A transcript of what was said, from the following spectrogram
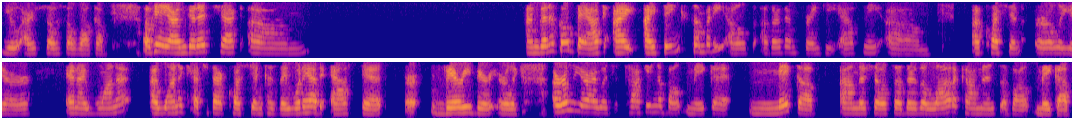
You are so so welcome. Okay, I'm gonna check. Um, I'm gonna go back. I I think somebody else other than Frankie asked me um, a question earlier, and I wanna I wanna catch that question because they would have asked it er, very very early. Earlier, I was talking about makeup makeup on the show, so there's a lot of comments about makeup,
